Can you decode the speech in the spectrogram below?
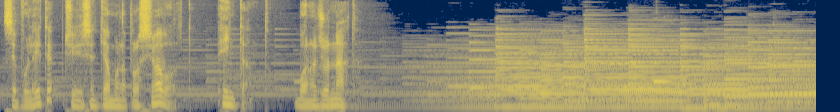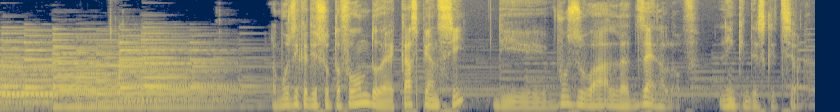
Se volete ci risentiamo la prossima volta e intanto buona giornata. musica di sottofondo è Caspian Sea di Vusual Zenalov, link in descrizione.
